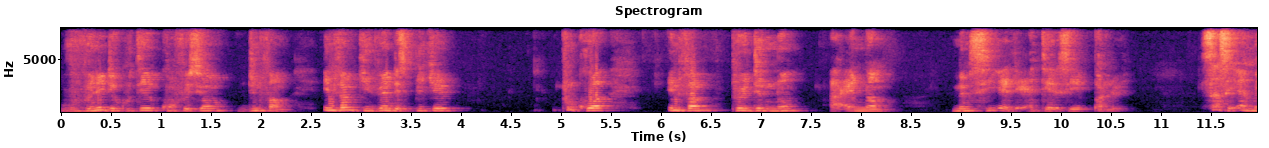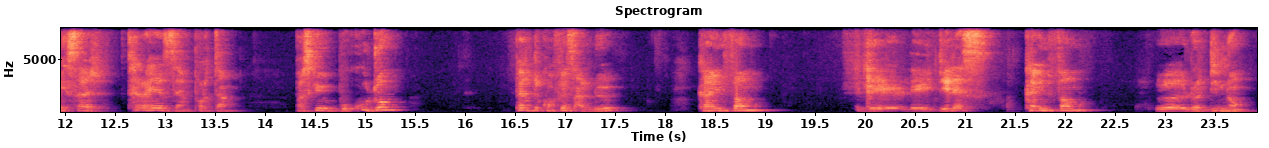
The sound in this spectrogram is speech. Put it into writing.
vous venez d'écouter confession d'une femme. Une femme qui vient d'expliquer pourquoi une femme peut dire non à un homme même si elle est intéressée par lui. Ça, c'est un message très important parce que beaucoup d'hommes perdent confiance en eux quand une femme les, délaisse, quand une femme euh, leur dit non.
